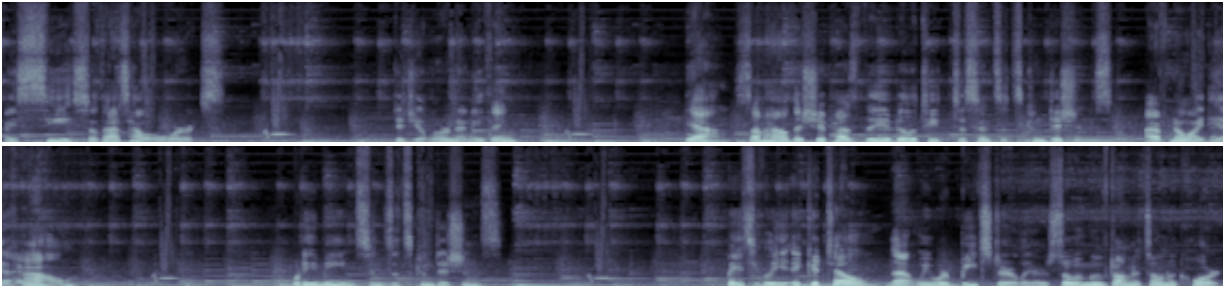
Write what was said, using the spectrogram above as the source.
I see, so that's how it works. Did you learn anything? Yeah, somehow the ship has the ability to sense its conditions. I have no idea hmm. how. What do you mean, sense its conditions? Basically, it could tell that we were beached earlier, so it moved on its own accord.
